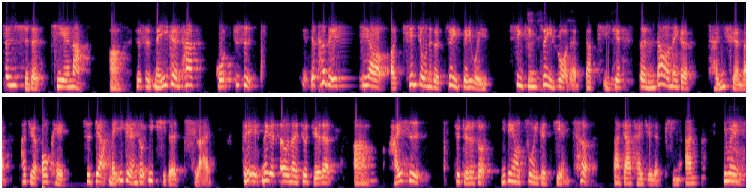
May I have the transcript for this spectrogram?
真实的接纳啊，就是每一个人他活，就是要特别是要呃迁就那个最卑微、信心最弱的，要体贴，等到那个成全了，他觉得 OK 是这样，每一个人都一起的起来，所以那个时候呢，就觉得啊，还是就觉得说一定要做一个检测。大家才觉得平安，因为啊、嗯。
